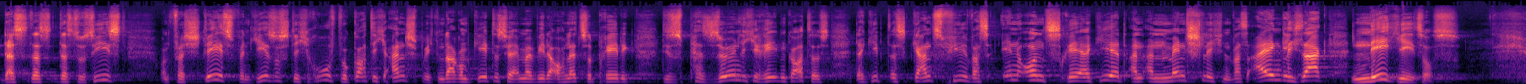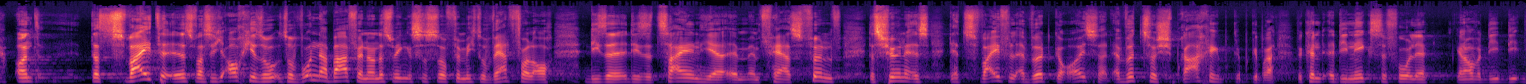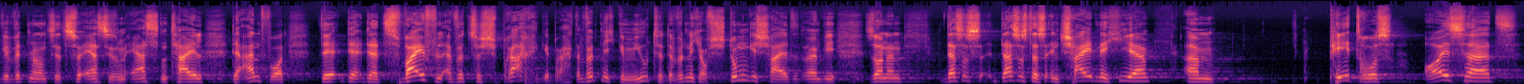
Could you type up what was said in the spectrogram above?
dass, dass, dass du siehst und verstehst, wenn Jesus dich ruft, wo Gott dich anspricht, und darum geht es ja immer wieder, auch letzte Predigt, dieses persönliche Reden Gottes, da gibt es ganz viel, was in uns reagiert an, an Menschlichen, was eigentlich sagt, nee Jesus. Und das Zweite ist, was ich auch hier so, so wunderbar finde, und deswegen ist es so für mich so wertvoll, auch diese, diese Zeilen hier im, im Vers 5. Das Schöne ist, der Zweifel, er wird geäußert, er wird zur Sprache gebracht. Wir können äh, die nächste Folie, genau, die, die, wir widmen uns jetzt zuerst diesem ersten Teil der Antwort. Der, der, der Zweifel, er wird zur Sprache gebracht, er wird nicht gemutet, er wird nicht auf stumm geschaltet irgendwie, sondern das ist das, ist das Entscheidende hier. Ähm, Petrus äußert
